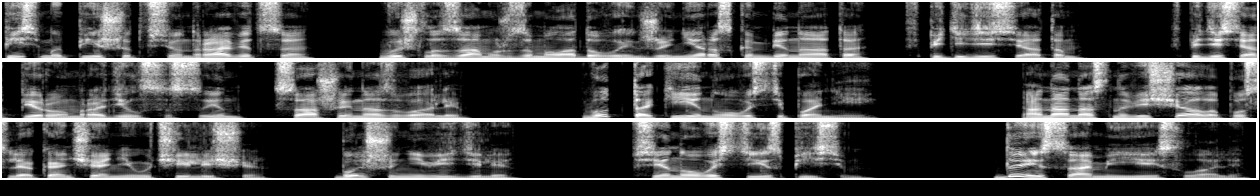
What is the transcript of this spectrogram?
Письма пишет, все нравится. Вышла замуж за молодого инженера с комбината в 50-м. В 51-м родился сын, Сашей назвали. Вот такие новости по ней. Она нас навещала после окончания училища. Больше не видели. Все новости из писем. Да и сами ей слали.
